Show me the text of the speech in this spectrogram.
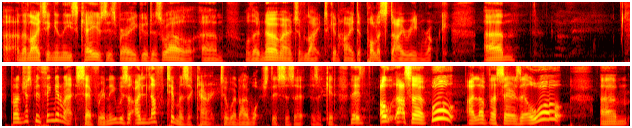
uh, and the lighting in these caves is very good as well, um, although no amount of light can hide a polystyrene rock. Um, but I've just been thinking about Sevrin. He was I loved him as a character when I watched this as a as a kid. There's, oh, that's a whoa! I love Sarah's little whoa. Um,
